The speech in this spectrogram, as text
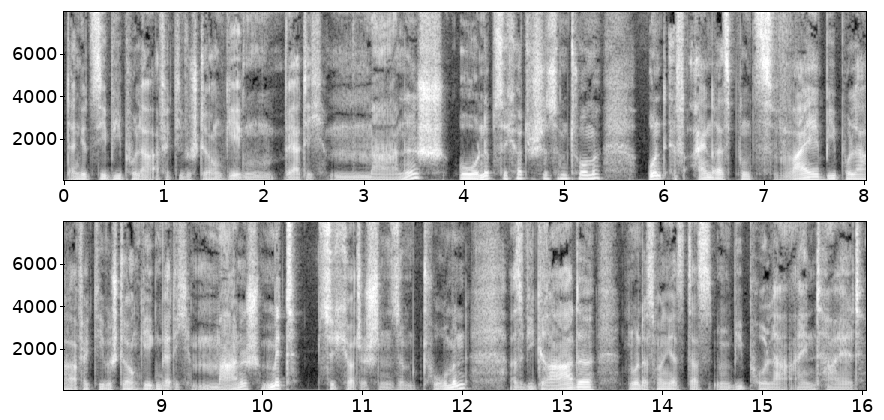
Dann gibt es die bipolare affektive Störung gegenwärtig manisch, ohne psychotische Symptome. Und F31.2 bipolare affektive Störung gegenwärtig manisch mit psychotischen Symptomen. Also wie gerade, nur dass man jetzt das im bipolar einteilt.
